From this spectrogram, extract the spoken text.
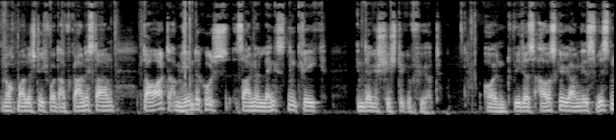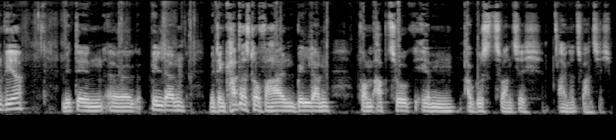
nochmal das Stichwort Afghanistan, dort am Hindukusch seinen längsten Krieg in der Geschichte geführt. Und wie das ausgegangen ist, wissen wir mit den äh, Bildern, mit den katastrophalen Bildern vom Abzug im August 2021.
